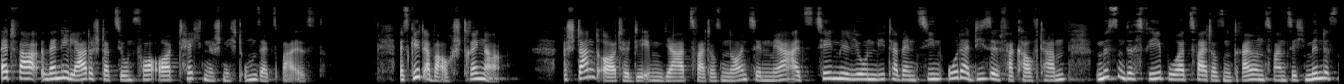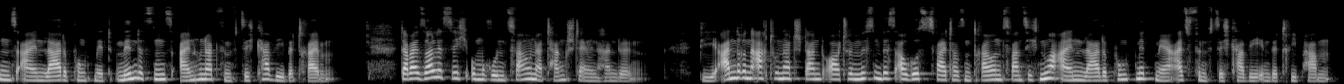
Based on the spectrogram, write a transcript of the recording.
Etwa, wenn die Ladestation vor Ort technisch nicht umsetzbar ist. Es geht aber auch strenger. Standorte, die im Jahr 2019 mehr als 10 Millionen Liter Benzin oder Diesel verkauft haben, müssen bis Februar 2023 mindestens einen Ladepunkt mit mindestens 150 kW betreiben. Dabei soll es sich um rund 200 Tankstellen handeln. Die anderen 800 Standorte müssen bis August 2023 nur einen Ladepunkt mit mehr als 50 kW in Betrieb haben.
